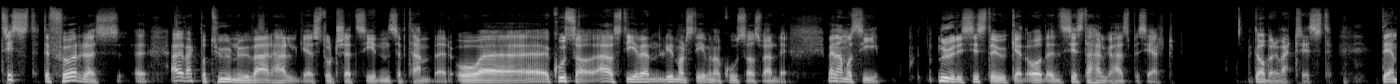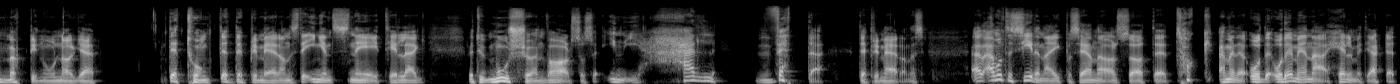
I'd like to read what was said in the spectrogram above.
trist. Det føles eh, Jeg har vært på tur nå hver helg eh, stort sett siden september, og kosa, jeg og Steven, Lydmann Steven har kosa oss veldig. Men jeg må si, nå de siste uken, og den siste helga her spesielt, det har bare vært trist. Det er mørkt i Nord-Norge. Det er tungt, det er deprimerende, det er ingen sne i tillegg. Vet du, Mosjøen var altså så inn i helvete deprimerende. Jeg, jeg måtte si det når jeg gikk på scenen, altså at eh, takk, mener, og, det, og det mener jeg hele mitt hjerte,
